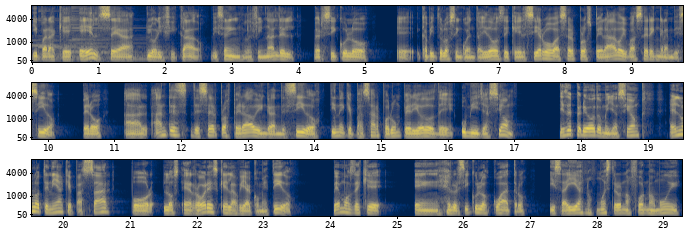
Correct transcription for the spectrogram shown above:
y para que Él sea glorificado. Dicen al final del versículo eh, capítulo 52 de que el siervo va a ser prosperado y va a ser engrandecido, pero antes de ser prosperado y engrandecido, tiene que pasar por un periodo de humillación. Y ese periodo de humillación, él no lo tenía que pasar por los errores que él había cometido. Vemos de que en el versículo 4, Isaías nos muestra una forma muy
